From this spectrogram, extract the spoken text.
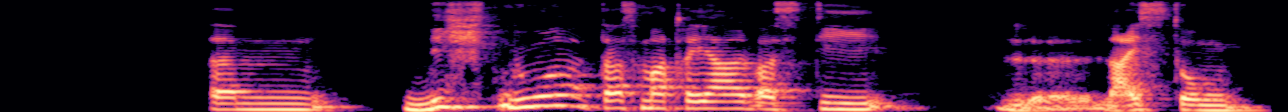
ähm, nicht nur das Material, was die äh, Leistung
